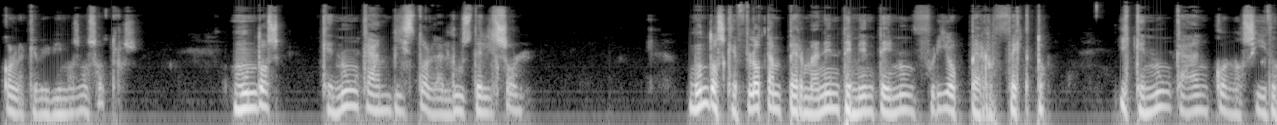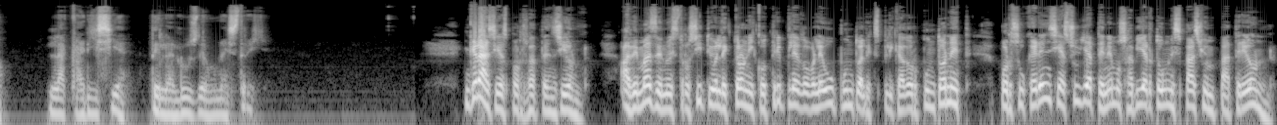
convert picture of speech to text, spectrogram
con la que vivimos nosotros, mundos que nunca han visto la luz del sol, mundos que flotan permanentemente en un frío perfecto y que nunca han conocido la caricia de la luz de una estrella. Gracias por su atención. Además de nuestro sitio electrónico www.alexplicador.net, por sugerencia suya tenemos abierto un espacio en Patreon,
